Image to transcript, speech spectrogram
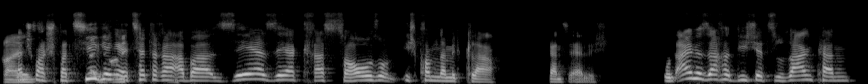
Weiß. Manchmal Spaziergänge Also etc., aber sehr, sehr krass zu Hause und ich komme damit klar, ganz ehrlich. Und eine Sache, die ich jetzt so sagen kann,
